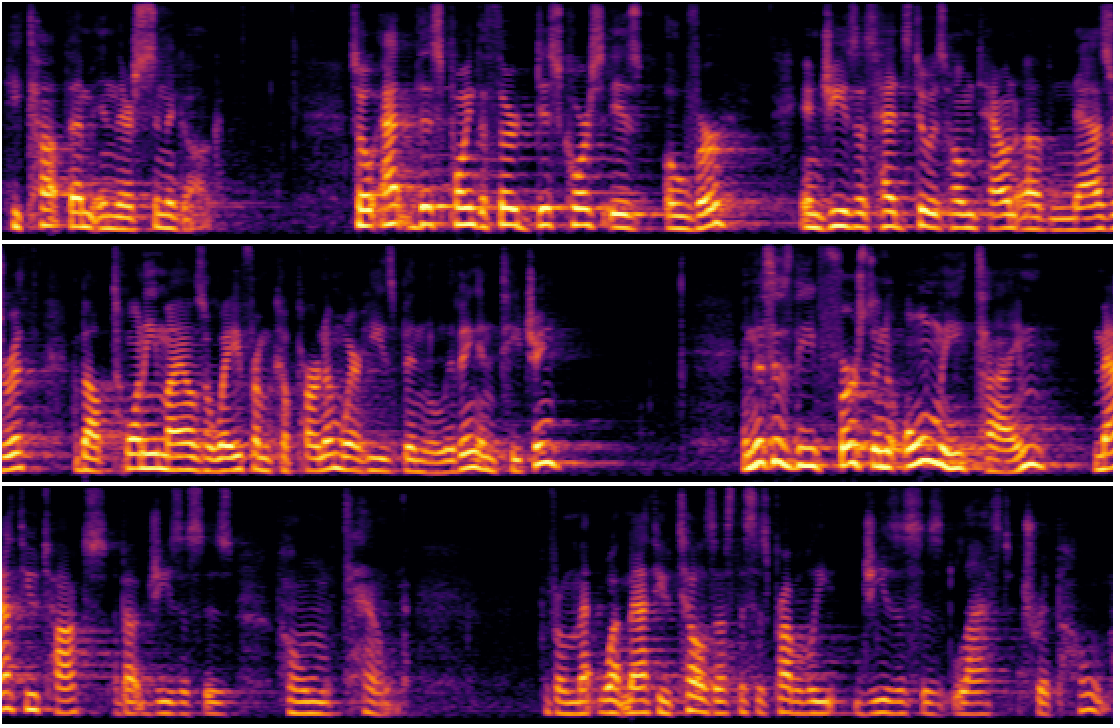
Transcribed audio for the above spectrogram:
he taught them in their synagogue. So at this point, the third discourse is over, and Jesus heads to his hometown of Nazareth, about 20 miles away from Capernaum, where he's been living and teaching. And this is the first and only time Matthew talks about Jesus' hometown. From what Matthew tells us, this is probably Jesus' last trip home.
